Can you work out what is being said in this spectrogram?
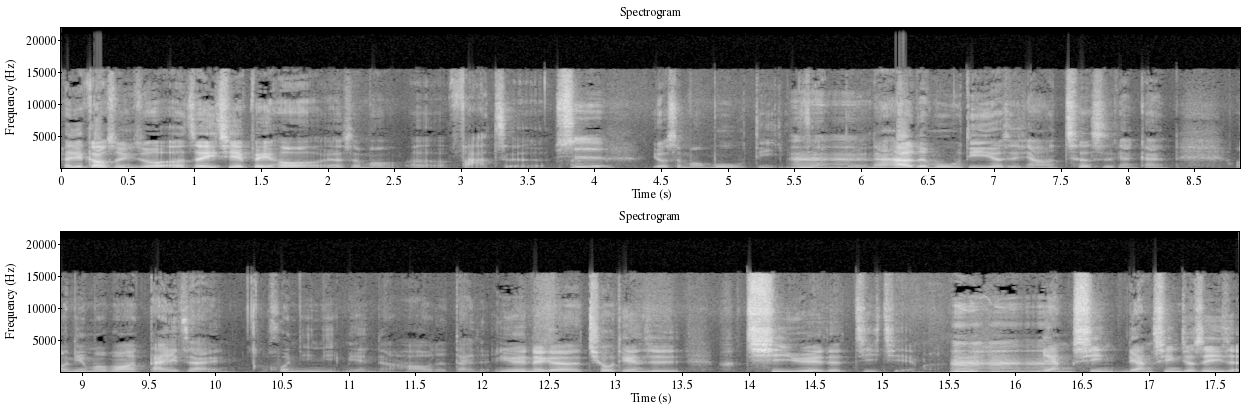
他就告诉你说，呃，这一切背后有什么呃法则，是、呃、有什么目的这样对。那他的目的就是想要测试看看，哦，你有没有办法待在。婚姻里面，然后好好的待着，因为那个秋天是契约的季节嘛。嗯嗯嗯。两性，两性就是一种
